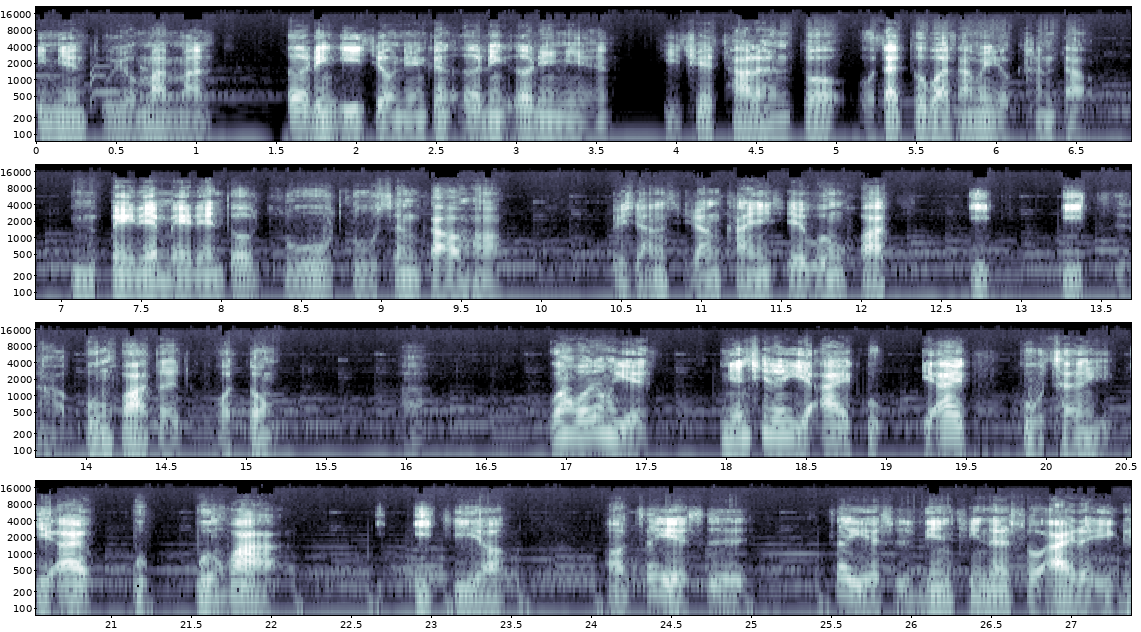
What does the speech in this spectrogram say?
今年都有慢慢，二零一九年跟二零二零年的确差了很多。我在图宝上面有看到，嗯，每年每年都逐逐升高哈。非常喜欢看一些文化遗。址哈，文化的活动啊，文化活动也年轻人也爱古，也爱古城，也爱古文化遗迹哦哦，这也是这也是年轻人所爱的一个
